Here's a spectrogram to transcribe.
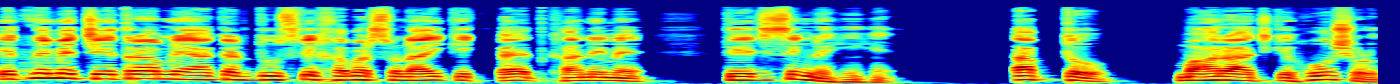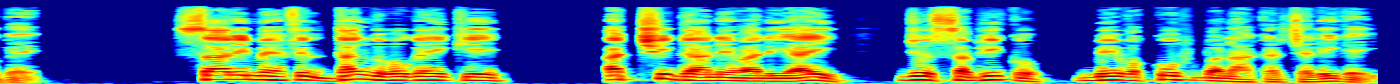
इतने में चेतराम ने आकर दूसरी खबर सुनाई कि कैद खाने में तेज सिंह नहीं है। अब तो महाराज के होश उड़ गए। सारी महफिल दंग हो गई कि अच्छी गाने वाली आई जो सभी को बेवकूफ़ बनाकर चली गई।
